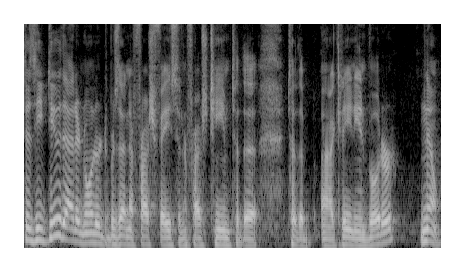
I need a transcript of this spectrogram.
Does he do that in order to present a fresh face and a fresh team to the, to the uh, Canadian voter? No.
